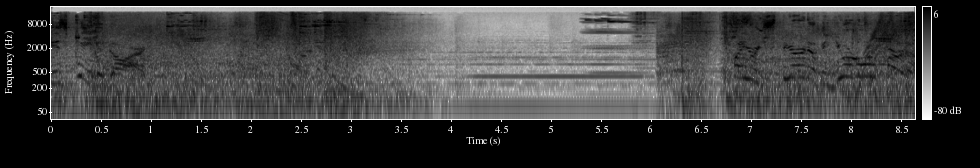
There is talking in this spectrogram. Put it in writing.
Courageous Giga Guard. Fiery Spirit of the Euro Inferno.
